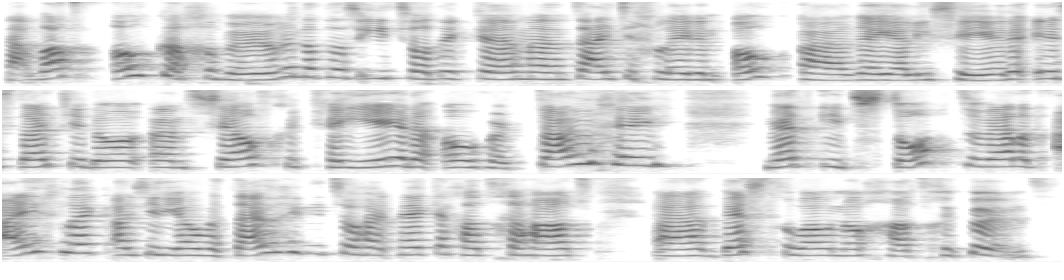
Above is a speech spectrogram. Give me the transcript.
Nou, wat ook kan gebeuren, dat was iets wat ik uh, een tijdje geleden ook uh, realiseerde, is dat je door een zelf gecreëerde overtuiging met iets stopt. Terwijl het eigenlijk, als je die overtuiging niet zo hardnekkig had gehad, best gewoon nog had gekund.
